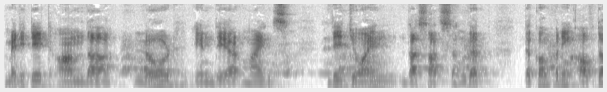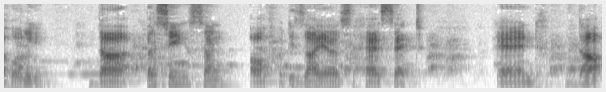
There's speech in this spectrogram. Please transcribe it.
meditate on the Lord in their minds. They join the Sat Sangat, the company of the holy. The piercing sun of desires has set, and the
